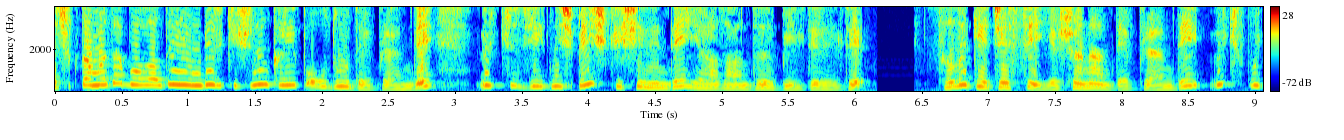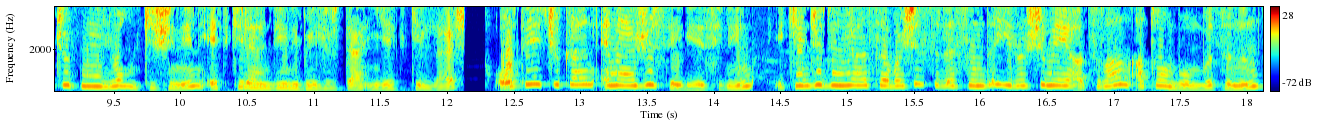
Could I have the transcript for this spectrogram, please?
Açıklamada Bohal'da 21 kişinin kayıp olduğu depremde 375 kişinin de yaralandığı bildirildi. Salı gecesi yaşanan depremde 3,5 milyon kişinin etkilendiğini belirten yetkililer, ortaya çıkan enerji seviyesinin 2. Dünya Savaşı sırasında Hiroşima'ya atılan atom bombasının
